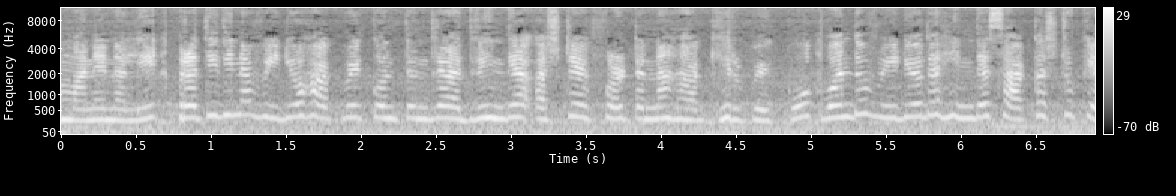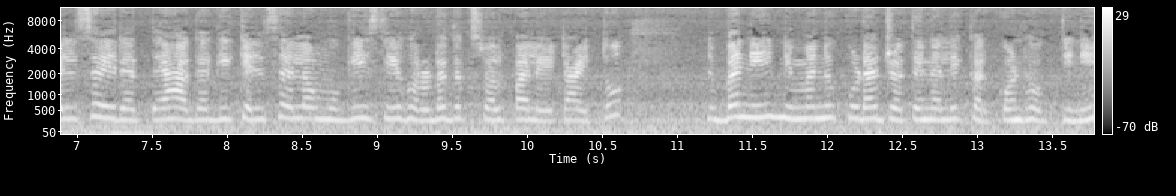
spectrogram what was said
ಮನೆಯಲ್ಲಿ. ಪ್ರತಿದಿನ ವಿಡಿಯೋ ಹಾಕ್ಬೇಕು ಅಂತಂದ್ರೆ ಅದ್ರ ಹಿಂದೆ ಅಷ್ಟೇ ಎಫರ್ಟ್ ಅನ್ನ ಹಾಕಿರ್ಬೇಕು. ಒಂದು ವಿಡಿಯೋದ ಹಿಂದೆ ಸಾಕಷ್ಟು ಕೆಲಸ ಇರತ್ತೆ. ಹಾಗಾಗಿ ಕೆಲಸ ಎಲ್ಲ ಮುಗಿಸಿ ಹೊರಡೋದಕ್ಕೆ ಸ್ವಲ್ಪ ಲೇಟ್ ಆಯ್ತು. ಬನ್ನಿ, ನಿಮ್ಮನ್ನು ಕೂಡ ಜೊತೆನಲ್ಲಿ ಕರ್ಕೊಂಡು ಹೋಗ್ತೀನಿ.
